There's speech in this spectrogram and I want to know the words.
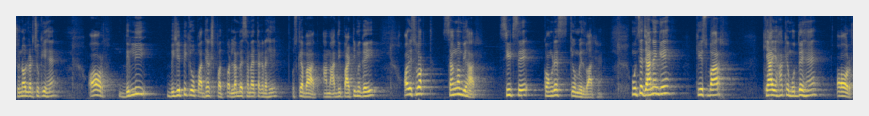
चुनाव लड़ चुकी हैं और दिल्ली बीजेपी के उपाध्यक्ष पद पर लंबे समय तक रही उसके बाद आम आदमी पार्टी में गई और इस वक्त संगम विहार सीट से कांग्रेस के उम्मीदवार हैं। उनसे जानेंगे कि इस बार क्या यहाँ के मुद्दे हैं और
